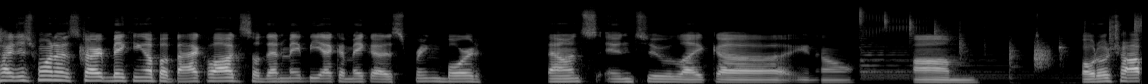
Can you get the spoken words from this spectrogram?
I just want to start making up a backlog so then maybe I can make a springboard bounce into like uh, you know, um Photoshop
